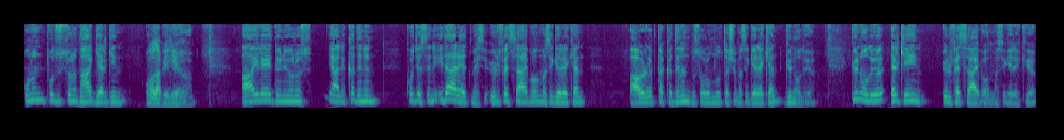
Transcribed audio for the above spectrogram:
onun pozisyonu daha gergin olabiliyor. olabiliyor. Aileye dönüyoruz. Yani kadının kocasını idare etmesi, ülfet sahibi olması gereken ağırlıkta kadının bu sorumluluğu taşıması gereken gün oluyor. Gün oluyor erkeğin ülfet sahibi olması gerekiyor.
